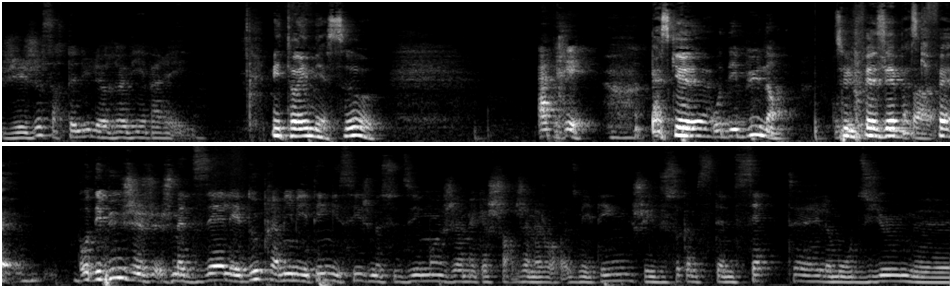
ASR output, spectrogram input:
j'ai juste retenu le reviens pareil. Mais t'as aimé ça. Après, Parce que au début, non. Au tu le faisais parce qu'il fait. Au début, je, je, je me disais, les deux premiers meetings ici, je me suis dit, moi, jamais que je sorte, jamais je vais faire du meeting. J'ai vu ça comme si c'était une secte. Le mot Dieu me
